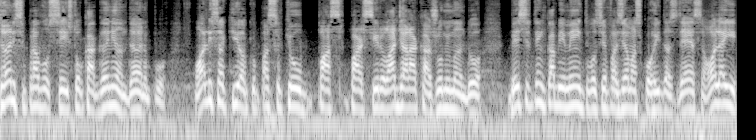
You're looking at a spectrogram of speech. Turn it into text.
Dane-se pra vocês. Tô cagando e andando, pô. Olha isso aqui, ó, que o, que o parceiro lá de Aracaju me mandou. Vê se tem cabimento você fazer umas corridas dessa. Olha aí,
